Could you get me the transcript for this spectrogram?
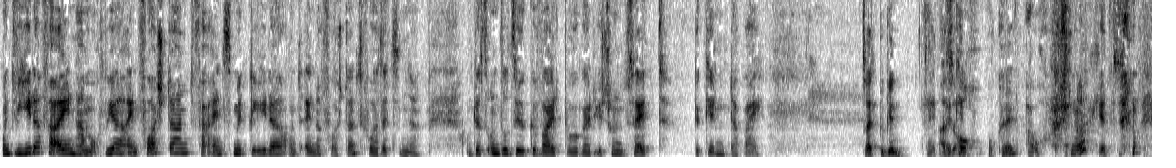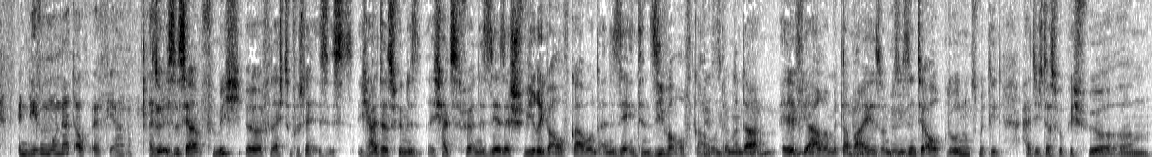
Und wie jeder Verein haben auch wir einen Vorstand, Vereinsmitglieder und eine Vorstandsvorsitzende. Und das ist unsere Silke Waldburger, die ist schon seit Beginn dabei. Seit Beginn? Seit also Beginn. auch, okay. Auch, ne? Jetzt in diesem Monat auch elf Jahre. Also es ist ja für mich äh, vielleicht zu verstehen, es ist, ich halte es für eine, ich halte es für eine sehr, sehr schwierige Aufgabe und eine sehr intensive Aufgabe. und wenn man da mhm. elf Jahre mit dabei mhm. ist und mhm. Sie sind ja auch Gründungsmitglied, halte ich das wirklich für ähm,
